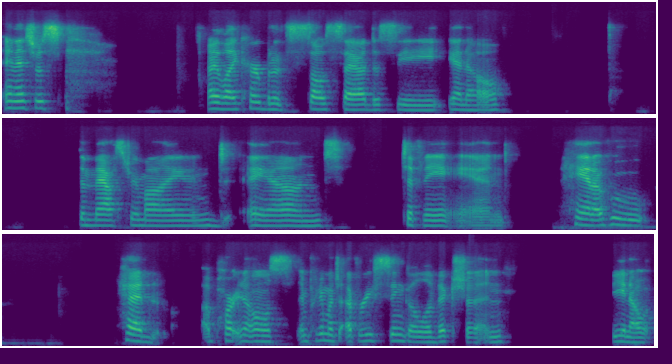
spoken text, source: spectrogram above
And it's just I like her, but it's so sad to see, you know, the mastermind and Tiffany and Hannah, who had a part in almost in pretty much every single eviction. You know,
